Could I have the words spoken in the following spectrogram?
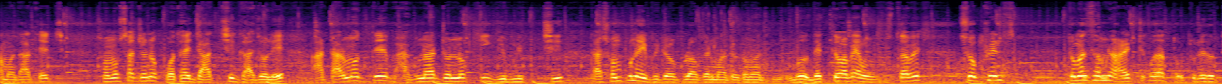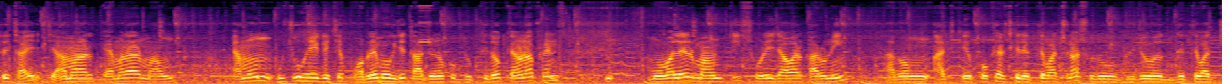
আমার দাঁতের সমস্যার জন্য কোথায় যাচ্ছি গাজলে, আর তার মধ্যে ভাগনার জন্য কি গিফট নিচ্ছি, তা সম্পূর্ণ এই ভিডিও ব্লগের মাধ্যমে তোমার দেখতে পাবে এবং বুঝতে হবে সো ফ্রেন্ডস তোমাদের সামনে আরেকটি কথা তুলে ধরতে চাই যে আমার ক্যামেরার মাউন্ট এমন উঁচু হয়ে গেছে প্রবলেম হয়ে গেছে, তার জন্য খুব দুঃখিত। কেননা ফ্রেন্ডস মোবাইলের মাউন্টটি সরে যাওয়ার কারণেই এবং আজকে পক্ষে আজকে দেখতে পাচ্ছ না, শুধু ভিডিও দেখতে পাচ্ছ।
